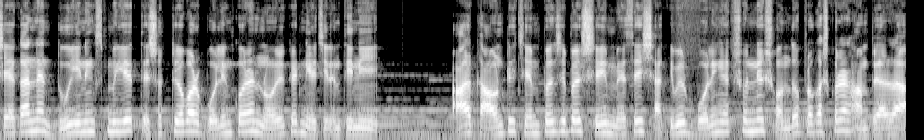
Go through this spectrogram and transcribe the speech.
সেখানে দুই ইনিংস মিলিয়ে তেষট্টি ওভার বোলিং করে নয় উইকেট নিয়েছিলেন তিনি। আর কাউন্টি চ্যাম্পিয়নশিপের সেই ম্যাচেই সাকিবের বোলিং অ্যাকশন নিয়ে সন্দেহ প্রকাশ করেন আম্পায়াররা।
